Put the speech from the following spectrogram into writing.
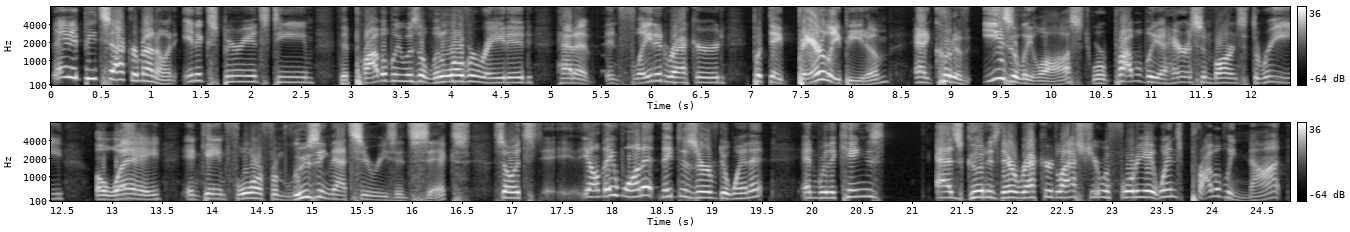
They beat Sacramento, an inexperienced team that probably was a little overrated, had an inflated record, but they barely beat them and could have easily lost. We're probably a Harrison Barnes three away in game four from losing that series in six. So it's, you know, they won it. They deserve to win it. And were the Kings as good as their record last year with 48 wins? Probably not.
